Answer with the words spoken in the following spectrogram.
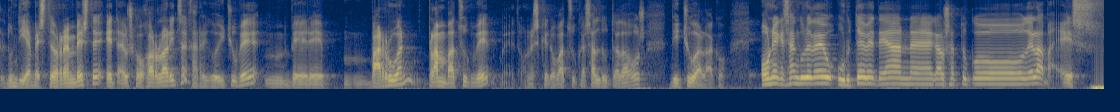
aldundia beste horren beste, eta Eusko Jarrolaritzak jarriko ditu be, bere barruan, plan batzuk be, eta honeskero batzuk asalduta dagoz, ditu alako. Honek esan gure deu, urte betean gauzatuko dela, ba, ez,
